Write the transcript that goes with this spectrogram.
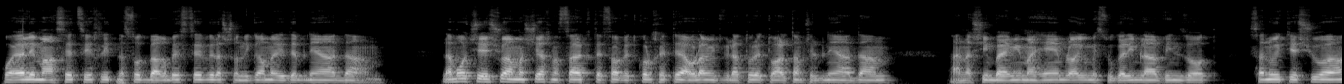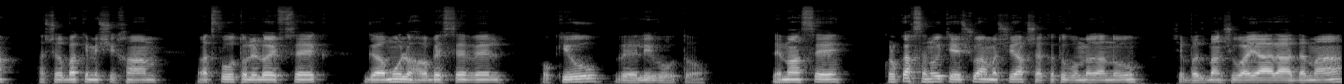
הוא היה למעשה צריך להתנסות בהרבה סבל אשר נגרם על ידי בני האדם. למרות שישוע המשיח נשא על כתפיו את כל חטאי העולם עם טבילתו לתועלתם של בני האדם, האנשים בימים ההם לא היו מסוגלים להבין זאת, שנאו את ישוע, אשר בא כמשיחם, רדפו אותו ללא הפסק, גרמו לו הרבה סבל, הוקיעו והעליבו אותו. למעשה, כל כך שנאו את ישוע המשיח שהכתוב אומר לנו שבזמן שהוא היה על האדמה,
